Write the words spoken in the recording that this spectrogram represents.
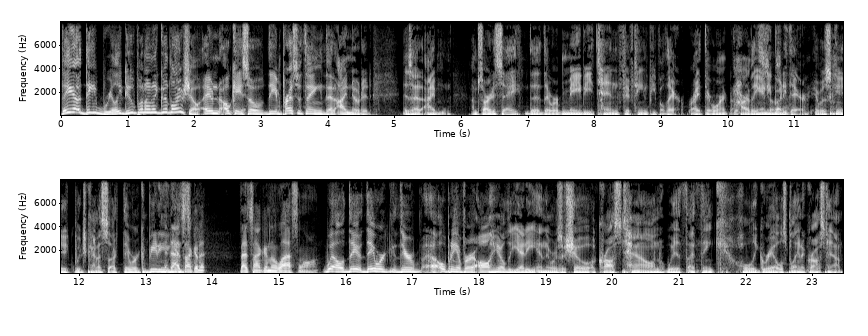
They uh, they really do put on a good live show. And okay, so the impressive thing that I noted is that I'm I'm sorry to say that there were maybe 10, 15 people there, right? There weren't hardly anybody there. It was which kind of sucked. They were competing And that's against not gonna that's not gonna last long. well, they they were they're uh, opening up for All Hail the Yeti, and there was a show across town with I think Holy Grail was playing across town.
